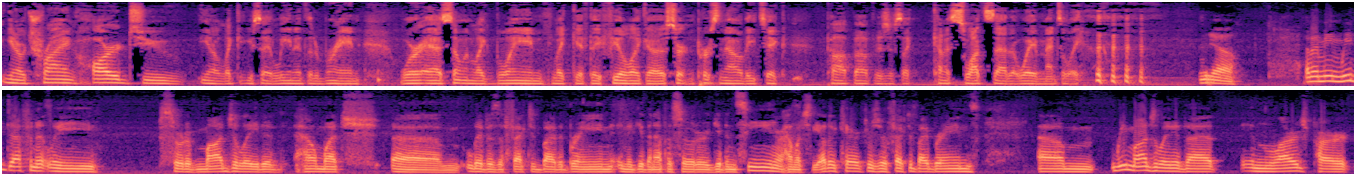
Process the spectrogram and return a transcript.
you know trying hard to you know like you said lean into the brain, whereas someone like Blaine, like if they feel like a certain personality tick pop up, is just like kind of swats that away mentally. Yeah. And I mean, we definitely sort of modulated how much um, Liv is affected by the brain in a given episode or a given scene, or how much the other characters are affected by brains. Um, we modulated that in large part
